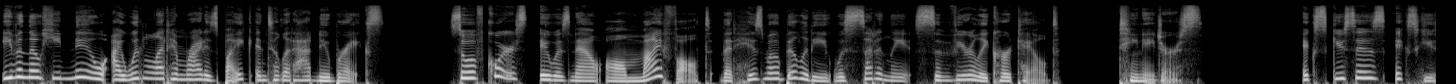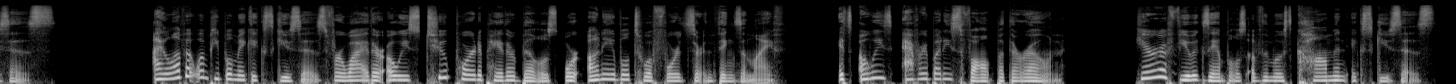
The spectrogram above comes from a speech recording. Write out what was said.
even though he knew I wouldn't let him ride his bike until it had new brakes. So, of course, it was now all my fault that his mobility was suddenly severely curtailed. Teenagers. Excuses, excuses. I love it when people make excuses for why they're always too poor to pay their bills or unable to afford certain things in life. It's always everybody's fault but their own. Here are a few examples of the most common excuses.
